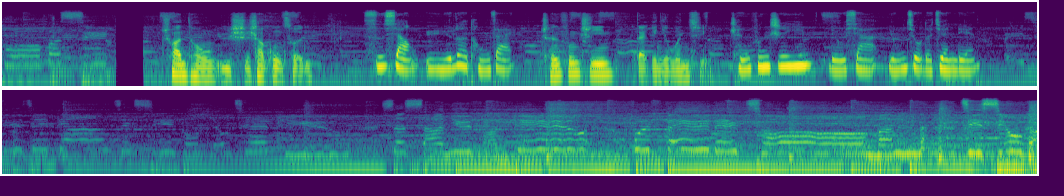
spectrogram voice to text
過不少。傳統與時尚共存，思想与娱乐同在，尘封之音带给你温情。尘封之音留下永久的眷戀。失散於繁囂，灰飛的初吻，至少感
